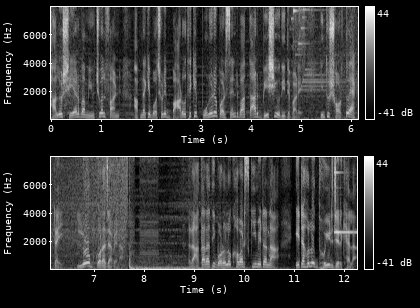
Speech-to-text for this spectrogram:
ভালো শেয়ার বা মিউচুয়াল ফান্ড আপনাকে বছরে বারো থেকে পনেরো পার্সেন্ট বা তার বেশিও দিতে পারে। কিন্তু শর্ত একটাই, লোভ করা যাবে না। রাতারাতি বড়লোক হওয়ার স্কিম এটা না। এটা হলো ধৈর্যের খেলা।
